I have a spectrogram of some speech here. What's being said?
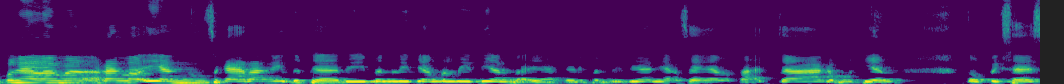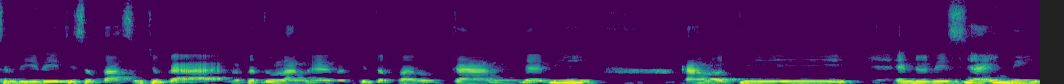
pengalaman kalau yang sekarang itu dari penelitian-penelitian Mbak ya, dari penelitian yang saya baca, kemudian topik saya sendiri disertasi juga kebetulan energi terbarukan. Jadi kalau di Indonesia ini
